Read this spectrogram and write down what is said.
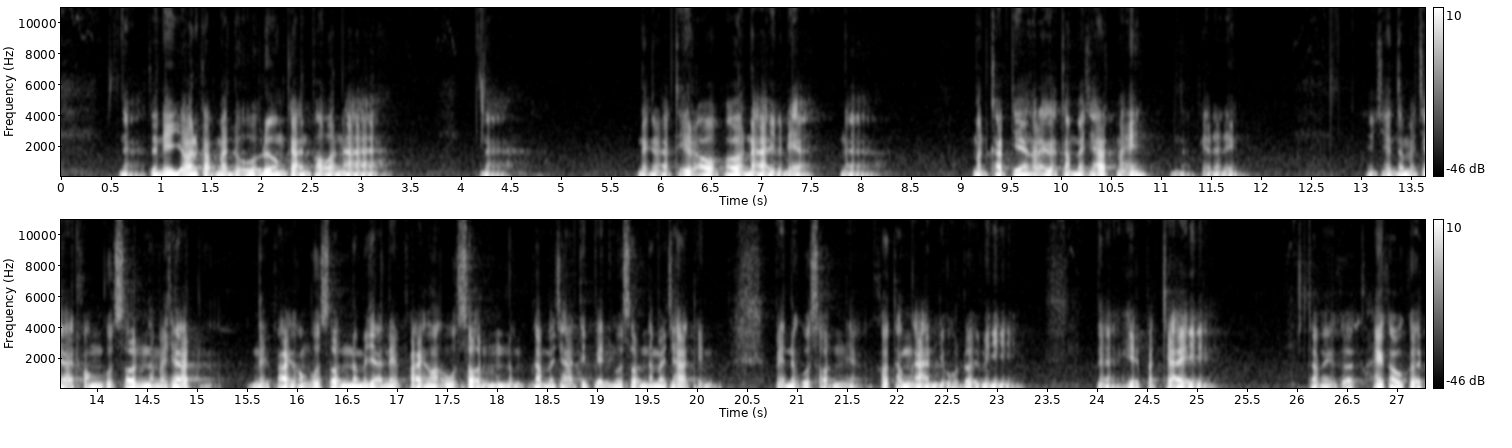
ๆนะทีนี้ย้อนกลับมาดูเรื่องการภาวนานะในขณะที่เราภาวนาอยู่เนี่ยนะมันขัดแย้งอะไรกับธรรมชาติไหมนะแค่นั้นเอง อย่างเช่น ธรรมชาติของกุศล ธรรมชาติในฝ่ายของกุศล ธรรมชาติในฝ่ายของอกุศลหรือธรรมชาติที่เป็นกุศล ธรรมชาติที่เป็นอกุศลเนี่ยเขาทำงานอยู่โดยมี นะเหตุปัจจัยทำให้เกิดให้เขาเกิด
